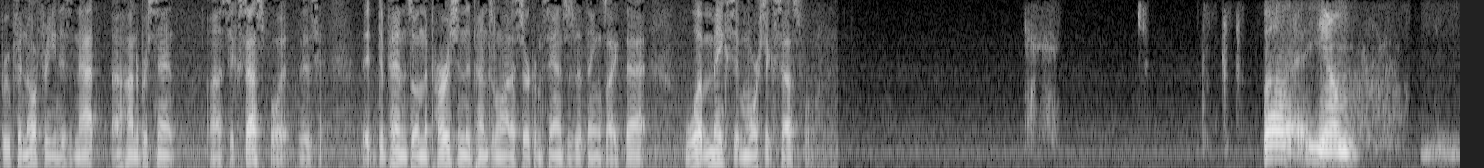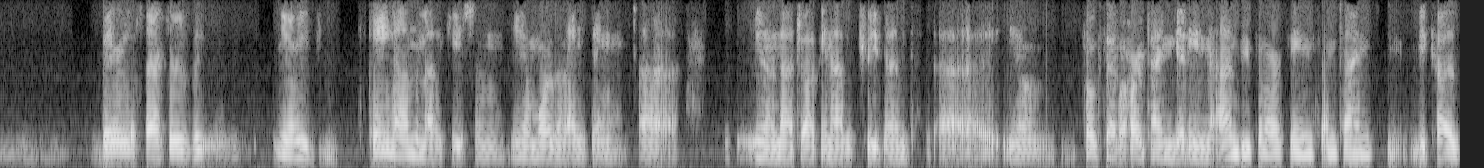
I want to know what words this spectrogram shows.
buprenorphine is not 100 uh, percent successful. It, is, it depends on the person, it depends on a lot of circumstances or things like that. What makes it more successful? Well, you know, various factors. You know, staying on the medication. You know, more than anything. Uh, you know, not dropping out of treatment. Uh, you know, folks have a hard time getting on buprenorphine sometimes because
